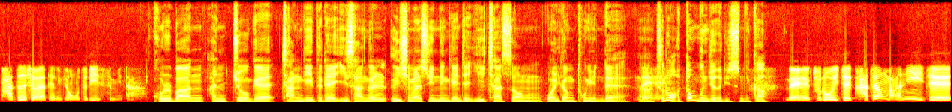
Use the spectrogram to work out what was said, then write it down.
받으셔야 되는 경우들이 있습니다. 골반 안쪽의 장기들의 이상을 의심할 수 있는 게 이제 2차성 월경통인데 어, 네. 주로 어떤 문제들이 있습니까? 네, 주로 이제 가장 많이 이제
